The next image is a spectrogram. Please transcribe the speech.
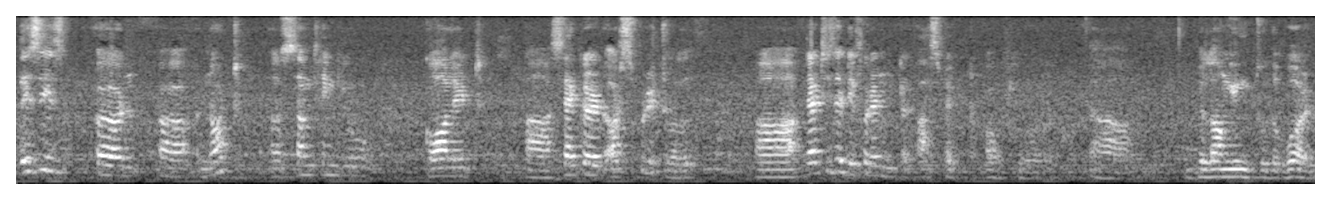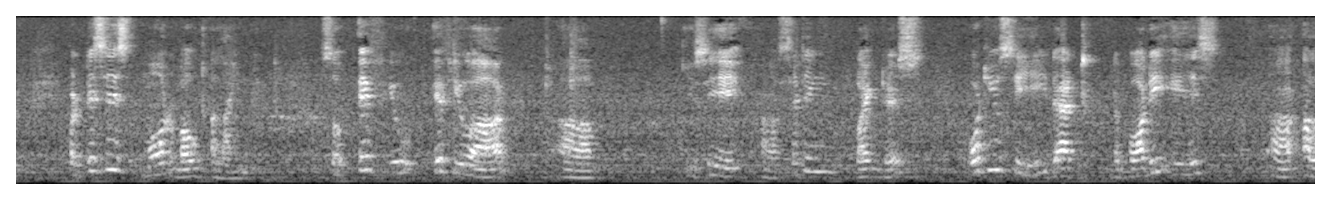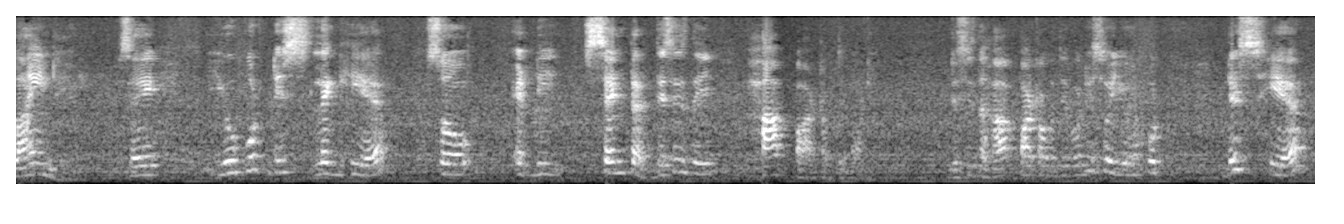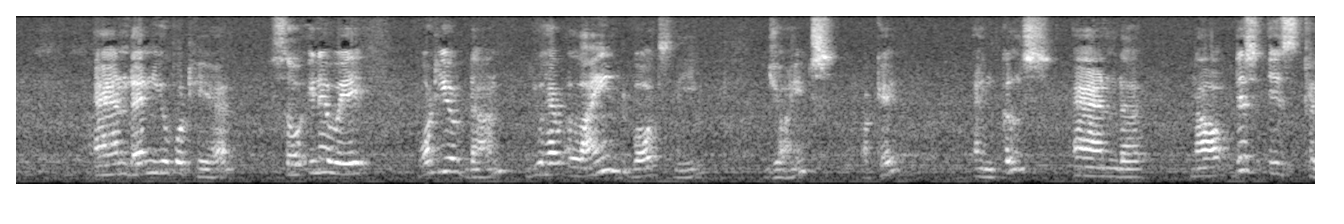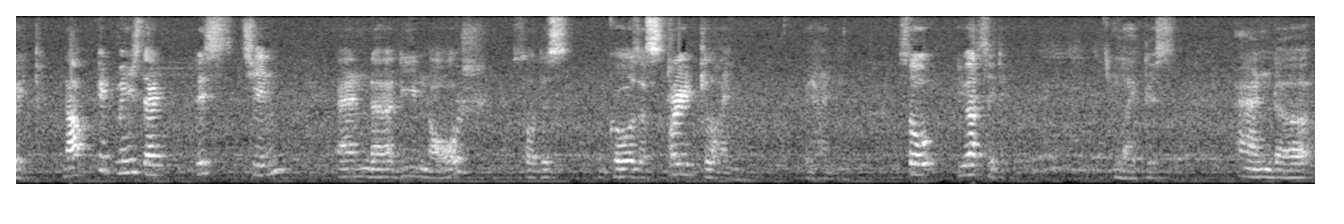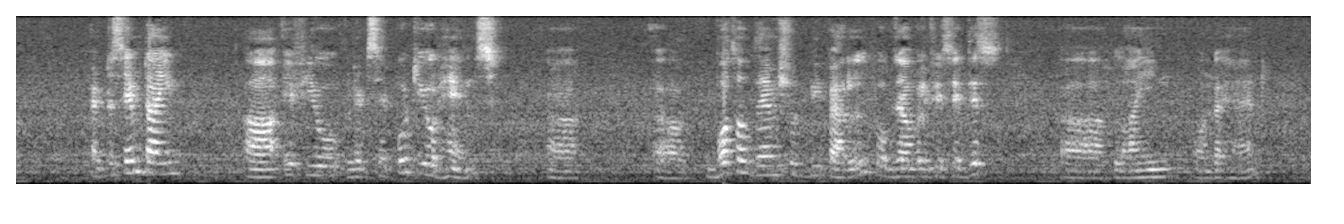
this is uh, uh, not something you call it uh, sacred or spiritual. Uh, that is a different aspect of your uh, belonging to the world. But this is more about alignment. So if you if you are uh, you see sitting like this, what you see that the body is aligned here. Say you put this leg here, so at the center, this is the half part of the body. This is the half part of the body, so you have put this here and then you put here. So in a way, what you have done, you have aligned both the joints, okay, ankles and uh, now this is straight. Now it means that this chin and uh, the nose, so this goes a straight line behind you. So you are sitting like this and uh, at the same time uh, if you let's say put your hands uh, uh, both of them should be parallel. For example if you say this uh, line on the hand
